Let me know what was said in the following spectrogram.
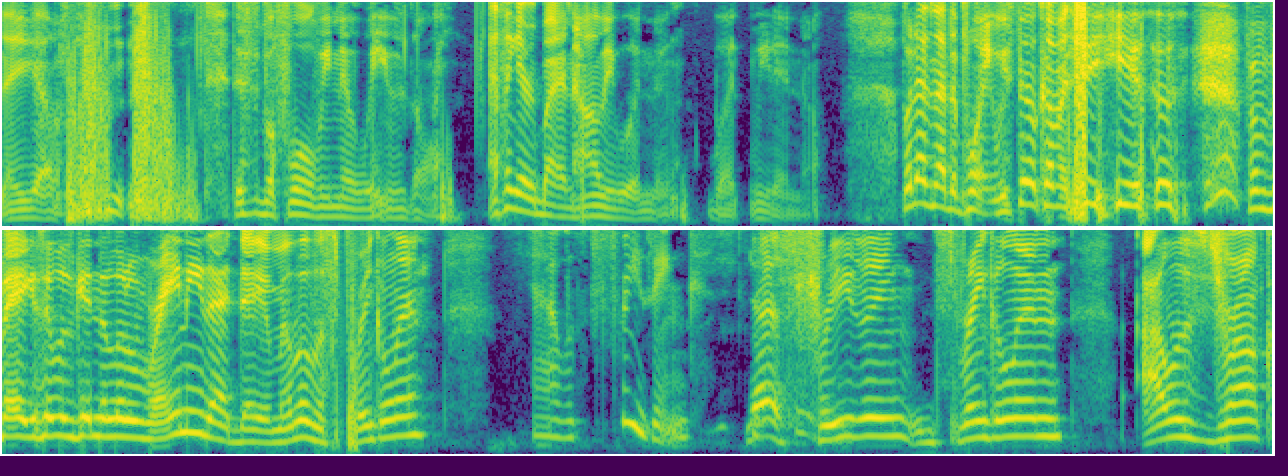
there you go. this is before we knew what he was doing. I think everybody in Hollywood knew, but we didn't know. But that's not the point. We still coming to you from Vegas. It was getting a little rainy that day. Remember, it was sprinkling. Yeah, it was freezing. Yes, freezing, sprinkling. I was drunk.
